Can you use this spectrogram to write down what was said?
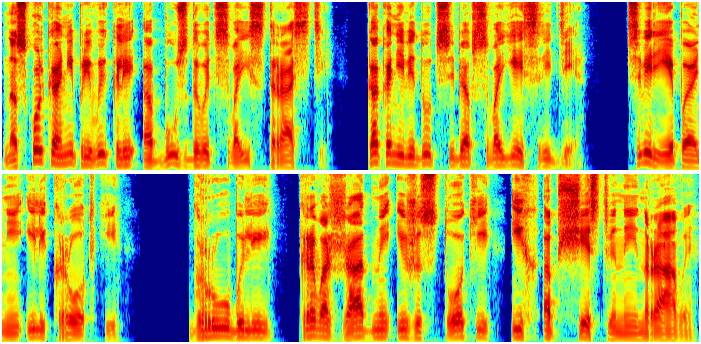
Насколько они привыкли обуздывать свои страсти, как они ведут себя в своей среде, свирепы они или кротки, грубы ли, кровожадны и жестоки их общественные нравы,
